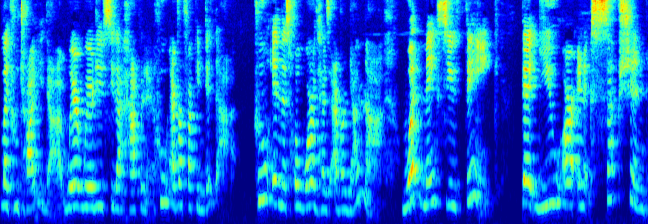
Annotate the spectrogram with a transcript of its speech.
like who taught you that? Where where do you see that happening? Who ever fucking did that? Who in this whole world has ever done that? What makes you think that you are an exception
